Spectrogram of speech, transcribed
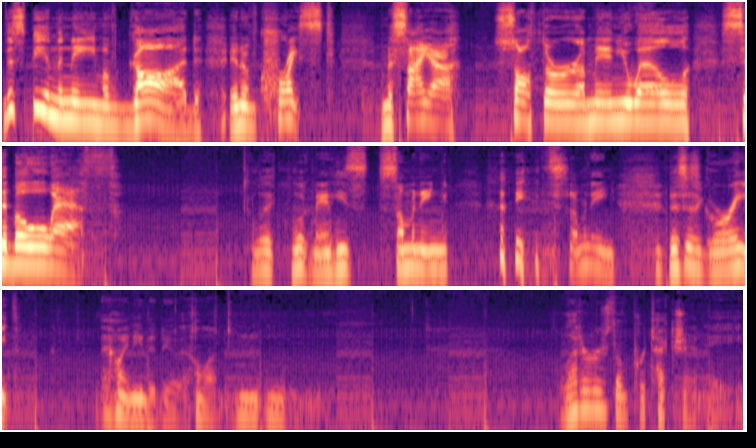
This be in the name of God and of Christ, Messiah, Sother, Emmanuel, Sabaoth. Look, look, man, he's summoning. he's summoning. This is great. Now I need to do that. Hold on. Mm-mm. Letters of Protection A.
